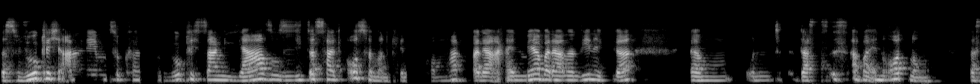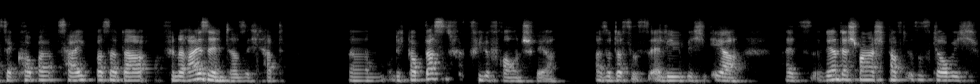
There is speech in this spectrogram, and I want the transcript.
das wirklich annehmen zu können und wirklich sagen, ja, so sieht das halt aus, wenn man ein Kind bekommen hat. Bei der einen mehr, bei der anderen weniger. Ähm, und das ist aber in Ordnung, dass der Körper zeigt, was er da für eine Reise hinter sich hat. Ähm, und ich glaube, das ist für viele Frauen schwer. Also das ist, erlebe ich eher. Als während der Schwangerschaft ist es, glaube ich,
